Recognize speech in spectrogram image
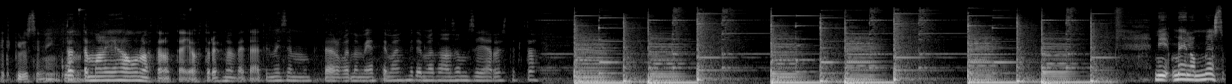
Että kyllä se niin kuin, Totta, mä olin ihan unohtanut tämän johtoryhmän vetäytymisen. Mun pitää ruveta miettimään, että miten mä saan semmoisen järjestettyä. Niin, meillä on myös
